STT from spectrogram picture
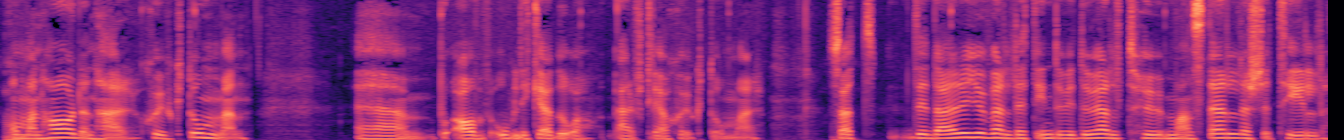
om man har den här sjukdomen ehm, av olika då ärftliga sjukdomar. Så att det där är ju väldigt individuellt hur man ställer sig till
